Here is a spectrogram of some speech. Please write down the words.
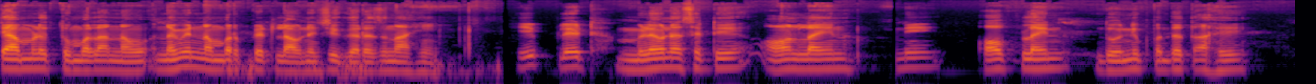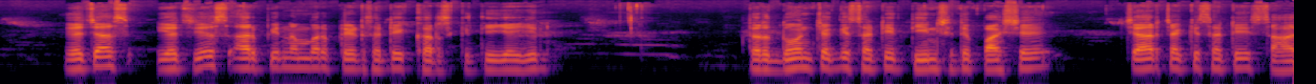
त्यामुळे तुम्हाला नव नवीन नंबर प्लेट लावण्याची गरज नाही. ही प्लेट मिळवण्यासाठी ऑनलाईन आणि ऑफलाईन दोन्ही पद्धत आहे. याच्यास H S R P number प्लेटसाठी खर्च किती येईल? तर दोन चाकीसाठी तीनशे ते पाचशे चार चाकीसाठी सहा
